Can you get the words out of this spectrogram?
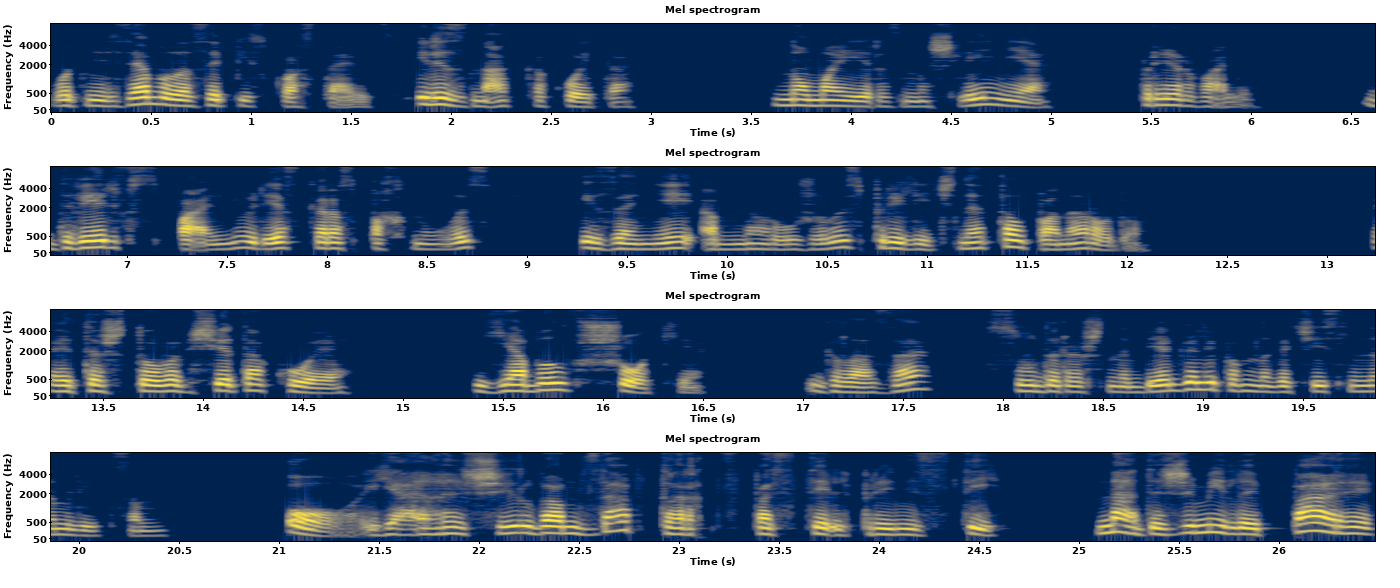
Вот нельзя было записку оставить или знак какой-то. Но мои размышления прервали. Дверь в спальню резко распахнулась, и за ней обнаружилась приличная толпа народу. Это что вообще такое? Я был в шоке. Глаза судорожно бегали по многочисленным лицам. «О, я решил вам завтрак в постель принести. Надо же, милой паре,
